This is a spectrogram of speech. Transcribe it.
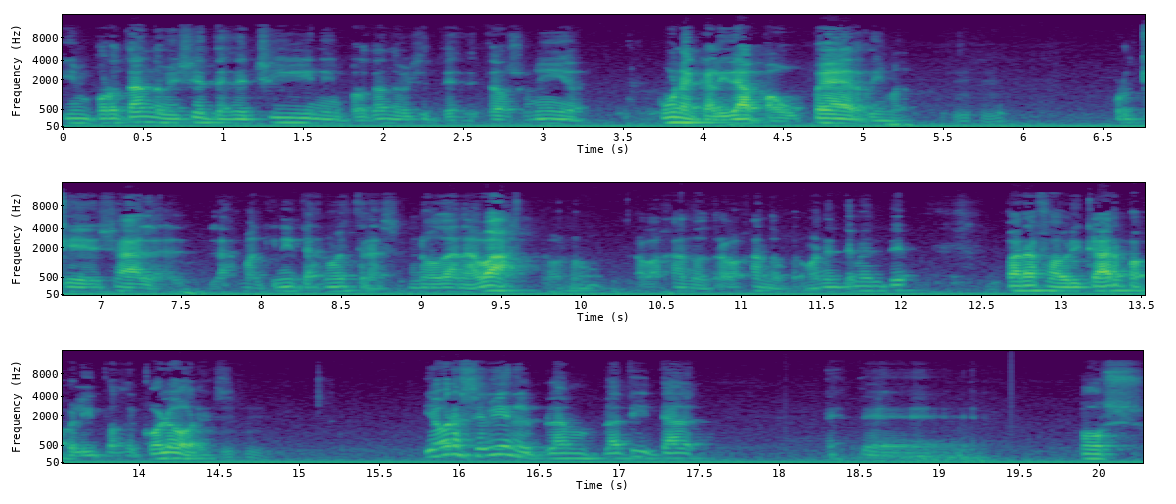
importando billetes de China, importando billetes de Estados Unidos, una calidad paupérrima, porque ya las maquinitas nuestras no dan abasto, ¿no? Trabajando, trabajando permanentemente para fabricar papelitos de colores. Y ahora se viene el plan platita, este, post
